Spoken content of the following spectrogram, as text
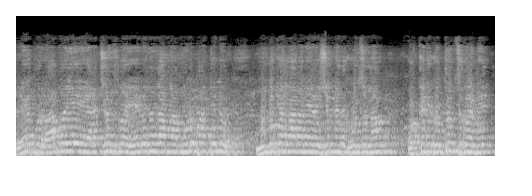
రేపు రాబోయే ఎలక్షన్స్లో ఏ విధంగా మన మూడు పార్టీలు ముందుకెళ్ళాలనే విషయం మీద కూర్చున్నాం. ఒక్కటి గుర్తుంచుకోండి.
